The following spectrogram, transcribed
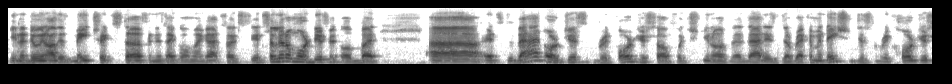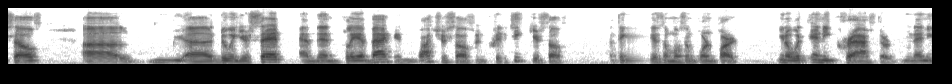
you know doing all this matrix stuff and it's like oh my god. So it's it's a little more difficult but uh it's that or just record yourself which you know that, that is the recommendation. Just record yourself uh, uh doing your set and then play it back and watch yourself and critique yourself. I think is the most important part you know with any craft or any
